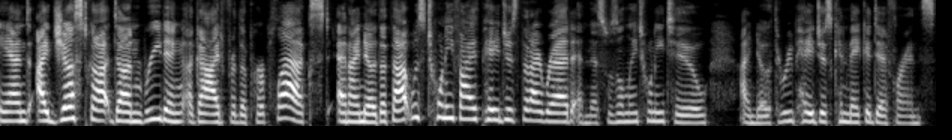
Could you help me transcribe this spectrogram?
And I just got done reading A Guide for the Perplexed, and I know that that was 25 pages that I read, and this was only 22. I know three pages can make a difference,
